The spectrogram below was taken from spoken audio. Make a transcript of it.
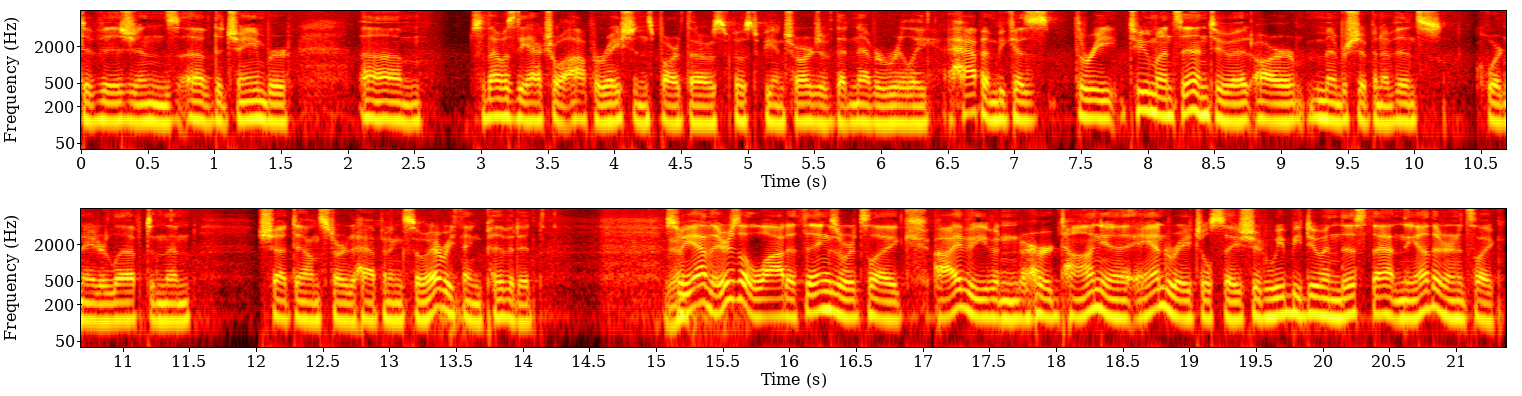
divisions of the chamber. Um, so that was the actual operations part that I was supposed to be in charge of. That never really happened because three, two months into it, our membership and events coordinator left, and then shutdown started happening. So everything pivoted. So Yeah. yeah, there's a lot of things where it's like I've even heard Tanya and Rachel say, "Should we be doing this, that, and the other?" And it's like,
